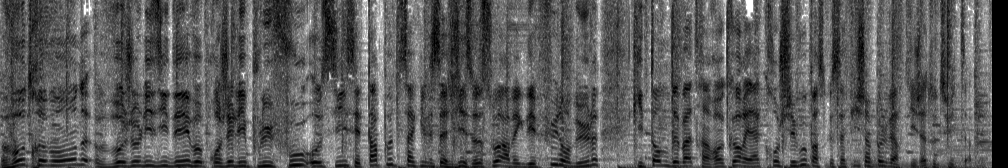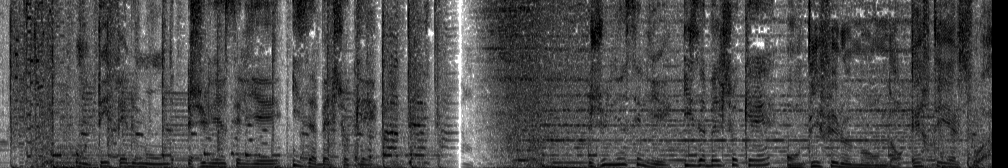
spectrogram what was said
votre monde, vos jolies idées, vos projets les plus fous aussi. C'est un peu de ça qu'il s'agit ce soir avec des funambules qui tentent de battre un record. Et accrochez-vous parce que ça fiche un peu le vertige. À tout de suite. On défait le monde. Julien Cellier, Isabelle Choquet. Julien Cellier, Isabelle Choquet, On défait le monde dans RTL Soir.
